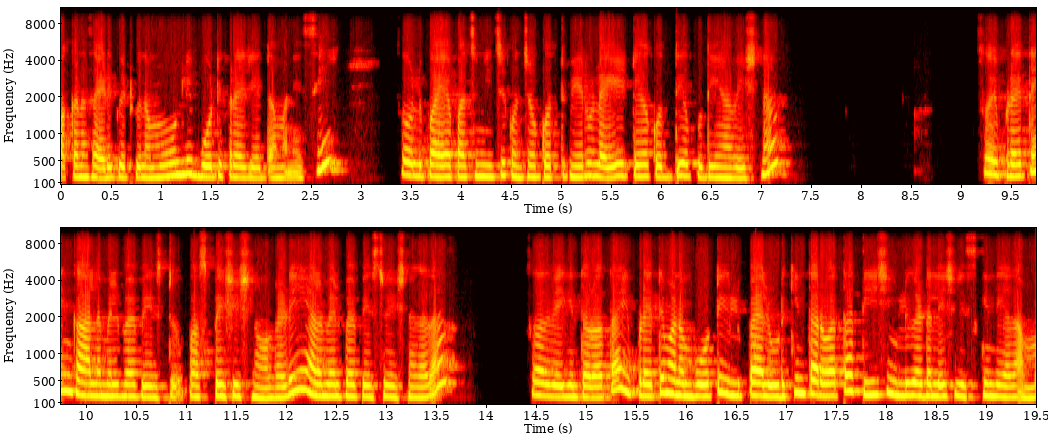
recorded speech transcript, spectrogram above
పక్కన సైడ్కి పెట్టుకున్నాం. ఓన్లీ బోటి ఫ్రై చేద్దాం అనేసి. సో ఉల్లిపాయ పచ్చిమిర్చి కొంచెం కొత్తిమీర లైట్గా కొద్దిగా పుదీనా వేసిన. సో ఇప్పుడైతే ఇంకా అల్లం వెల్లిపాయ పేస్ట్ పసుపు వేసిన ఆల్రెడీ. అల్లం వెల్లిపాయ పేస్ట్ వేసిన కదా. సో అది వేగిన తర్వాత ఇప్పుడైతే మనం బోటి ఉల్లిపాయలు ఉడికిన తర్వాత తీసి ఉల్లిగడ్డలు వేసి విసికింది కదా అమ్మ.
